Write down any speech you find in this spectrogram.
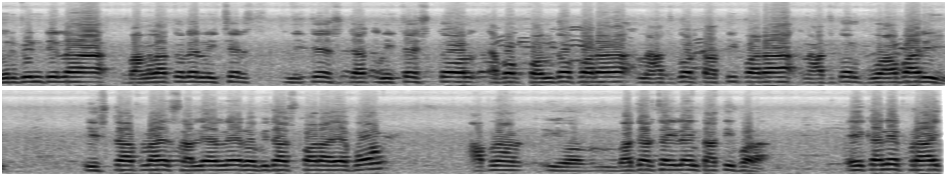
দূরবীন টিলা বাংলাতলের নিচের নিচের স্থল এবং কন্দপাড়া নাচগড় তাঁতিপাড়া নাচগড় গুয়াবাড়ি স্টাফ লাইন সালিয়ানের রবিদাসপাড়া এবং আপনার ইয়ে, বাজার চাই লাইন তাঁতিপাড়া। এইখানে প্রায়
